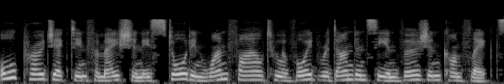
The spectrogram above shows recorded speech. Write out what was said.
All project information is stored in one file to avoid redundancy and version conflicts.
